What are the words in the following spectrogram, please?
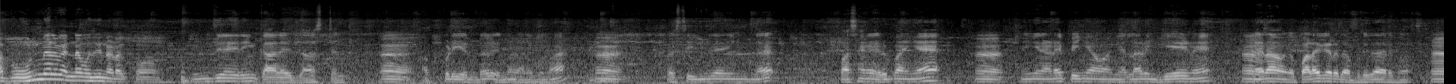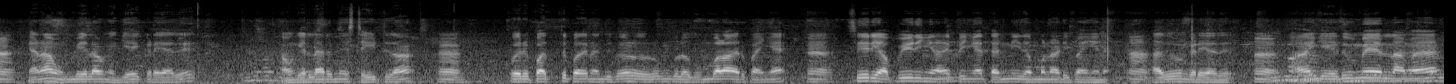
அப்போ உண்மையாலுமே என்ன மாதிரி நடக்கும்? இன்ஜினியரிங் காலேஜ் ஹாஸ்டல் அப்படி என்றால் என்ன நடக்குமா ஃபஸ்ட்டு இன்ஜினியரிங்கில் பசங்க இருப்பாங்க. நீங்கள் நினைப்பீங்க அவங்க எல்லாரும் கேனு ஏன்னா அவங்க பழகிறது அப்படி தான் இருக்கும் ஏன்னா உண்மையில் அவங்க கே கிடையாது. அவங்க எல்லாருமே ஸ்ட்ரெயிட்டு தான். ஒரு பத்து பதினஞ்சு பேர் ஒரு ரூம்குள்ளே கும்பலாக இருப்பாங்க. சரி அப்பயும் நீங்கள் நினைப்பீங்க தண்ணி தம்பெல்லாம் அடிப்பாங்கன்னு. அதுவும் கிடையாது. அவங்க எதுவுமே இல்லாமல்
